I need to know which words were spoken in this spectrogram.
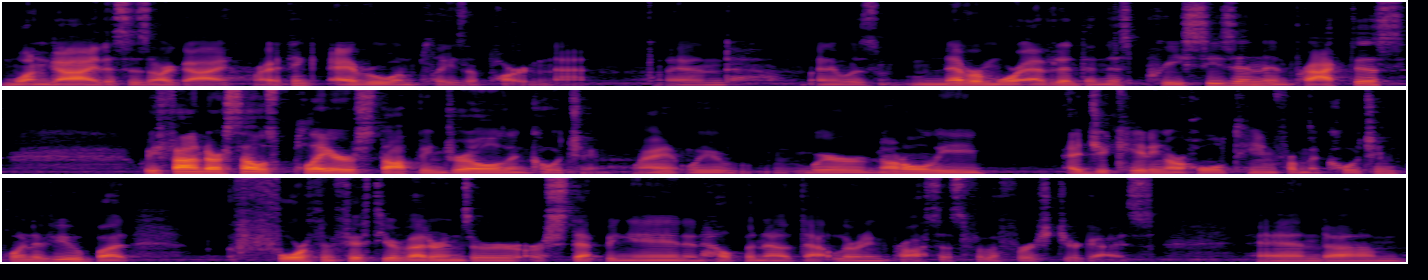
one guy. This is our guy, right? I think everyone plays a part in that, and and it was never more evident than this preseason in practice we found ourselves players stopping drills and coaching, right? We, we're not only educating our whole team from the coaching point of view, but fourth and fifth year veterans are, are stepping in and helping out that learning process for the first year guys. And um,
